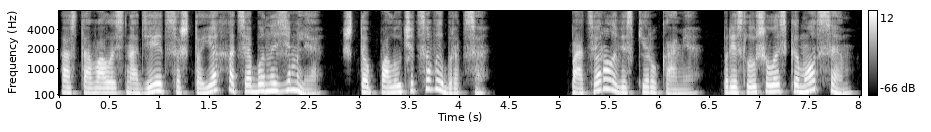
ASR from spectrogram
Оставалось надеяться, что я хотя бы на земле, чтоб получится выбраться. Потерла виски руками, прислушалась к эмоциям.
